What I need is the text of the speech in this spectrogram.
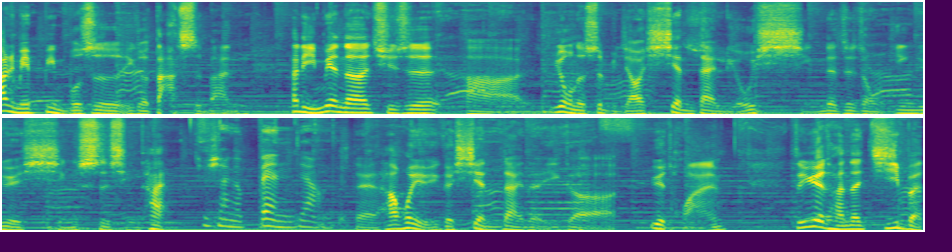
它里面并不是一个大师班，它里面呢其实啊、用的是比较现代流行的这种音乐形式形态，就像个 band 这样子。对，它会有一个现代的一个乐团，这乐团呢基本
